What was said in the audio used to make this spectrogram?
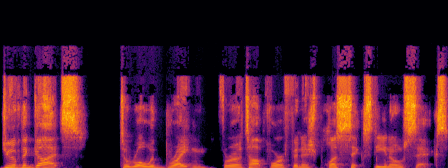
Do you have the guts to roll with Brighton for a top four finish, plus 1606?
